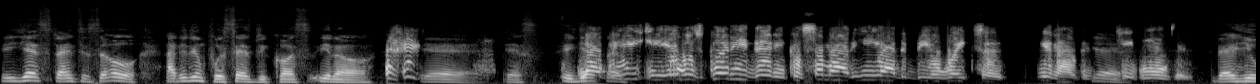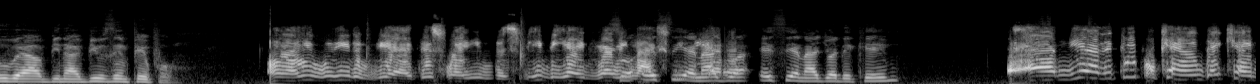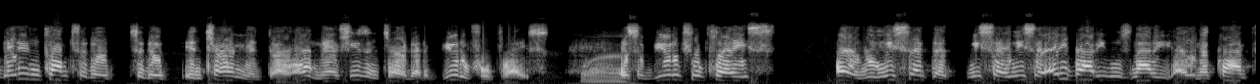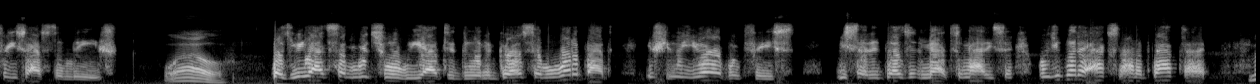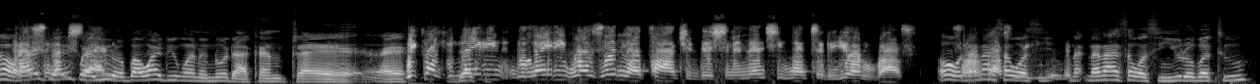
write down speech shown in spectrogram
He's just trying to say, oh, I didn't possess because, you know, yeah, yes. He No, but he, he, it was good he didn't because somebody, he had to be awake to, you know, to Yeah. keep moving. then he would have been abusing people. Oh, he, he, yeah, this way he was, he behaved very So nicely. AC and Adwa, AC and Adwa, they came. Um, yeah, the people came. They came. They didn't come to the to the internment though. Oh man, she's interred at a beautiful place. Wow. It's a beautiful place. Oh, when we said that, we said we said anybody who's not a, an Akan priest has to leave Wow. because we had some ritual we had to do. And the girl said, "Well, what about if you're a Yoruba priest?" We said it doesn't matter. Somebody said, "Well, you better ask Nana Blackheart No, But I why, said, I'm sorry. you're Yoruba, why do you want to know that I can't try? Uh, because the lady, the lady was in that Akan tradition, and then she went to the Yorubas." oh, So Nanasa was, you- Nanasa was in Yoruba too?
